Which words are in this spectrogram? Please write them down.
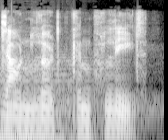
Download complete.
